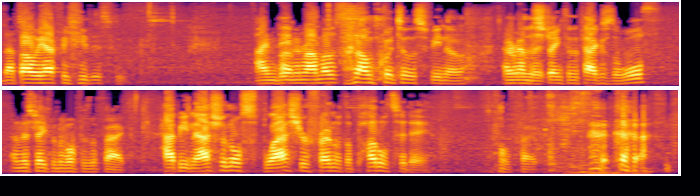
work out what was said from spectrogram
that's all we have for you this week. I'm uh, Damon Ramos, And I'm Quentin Lespino. Remember, remember the strength of the pack is the wolf. and the strength of the wolf is the fact. Happy National Splash Your Friend with a Puddle today. Wolf pack.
